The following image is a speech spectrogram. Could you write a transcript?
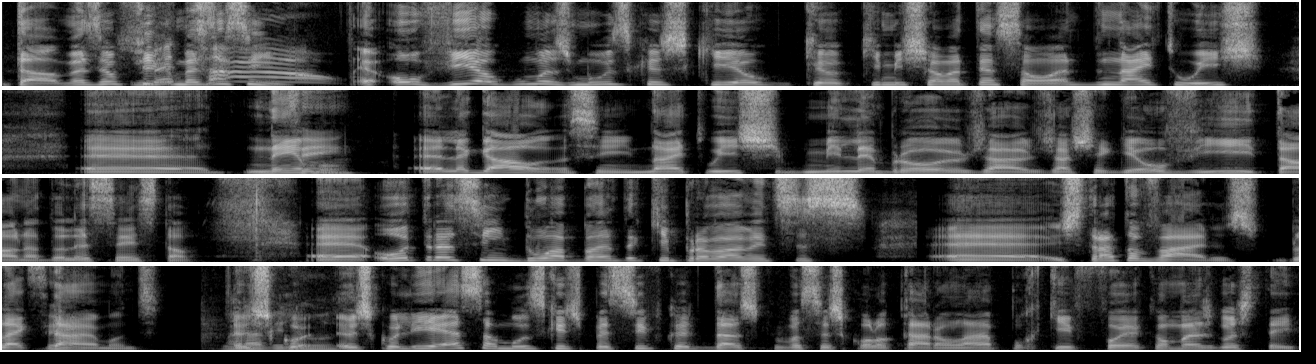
Então, mas eu fico. Mas Metal! assim. Eu ouvi algumas músicas que, eu, que, que me chamam a atenção. A Nightwish, é, Nemo. Sim. É legal, assim, Nightwish me lembrou, eu já, já cheguei a ouvir e tal, na adolescência e tal. É, outra, assim, de uma banda que provavelmente vocês... É, Stratovarius, Black Sim. Diamond. Eu, esco- eu escolhi essa música específica das que vocês colocaram lá porque foi a que eu mais gostei.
